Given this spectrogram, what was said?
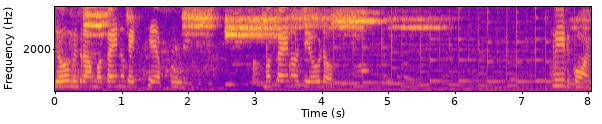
જો મિત્રો, આ મકાઈનું કંઈક છે ફૂડ મકાઈનો ચેવડો. સ્વીટ કોર્ન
